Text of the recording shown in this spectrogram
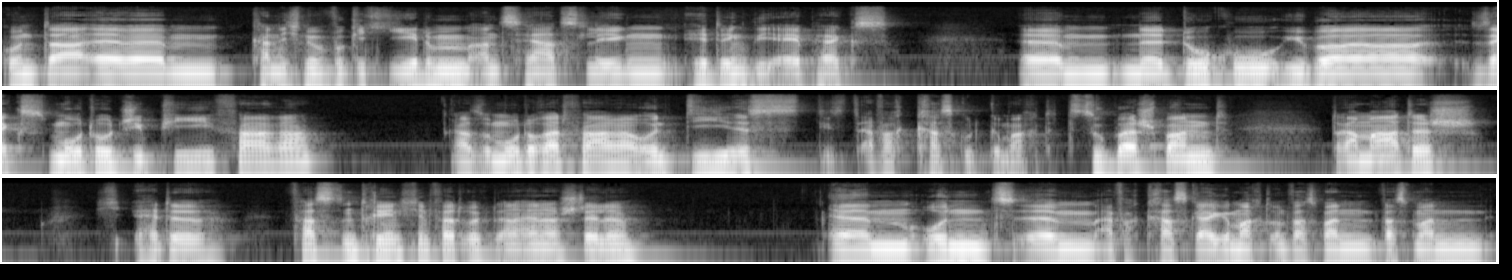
Und da ähm, kann ich nur wirklich jedem ans Herz legen, Hitting the Apex. Ähm, eine Doku über sechs MotoGP-Fahrer, also Motorradfahrer, und die ist, die ist einfach krass gut gemacht. Super spannend, dramatisch. Ich hätte fast ein Tränchen verdrückt an einer Stelle. Ähm, und ähm, einfach krass geil gemacht. Und was man, was man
